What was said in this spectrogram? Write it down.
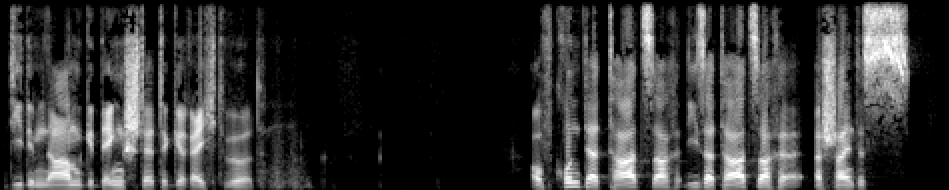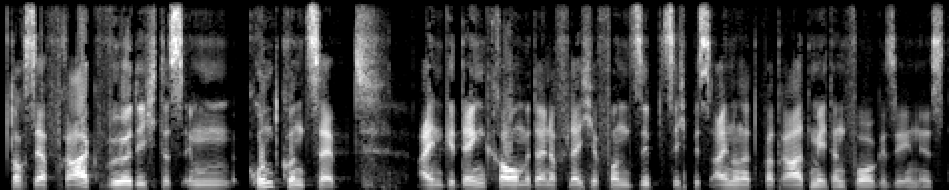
die dem Namen Gedenkstätte gerecht wird. Aufgrund Tatsache, dieser Tatsache erscheint es doch sehr fragwürdig, dass im Grundkonzept ein Gedenkraum mit einer Fläche von 70 bis 100 Quadratmetern vorgesehen ist.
